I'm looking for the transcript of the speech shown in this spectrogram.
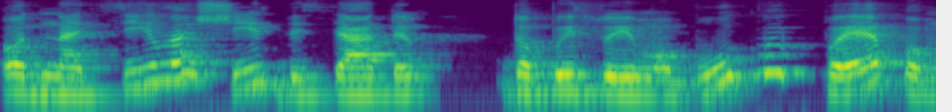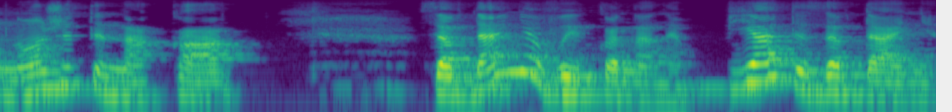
1,6. Дописуємо букви П помножити на К. Завдання виконане. П'яте завдання.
